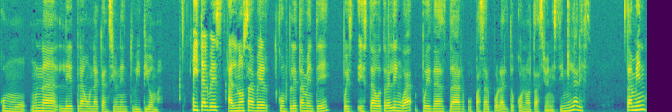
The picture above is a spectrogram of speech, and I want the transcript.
como una letra o una canción en tu idioma. Y tal vez al no saber completamente pues esta otra lengua puedas dar o pasar por alto connotaciones similares. También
